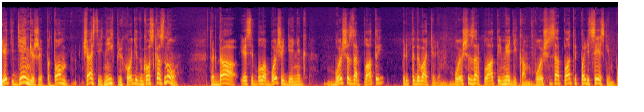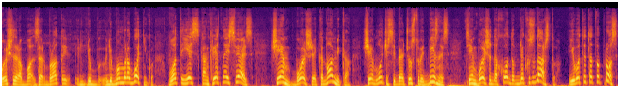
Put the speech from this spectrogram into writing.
И эти деньги же потом, часть из них приходит в госказну. Тогда, если было больше денег, больше зарплаты преподавателям, больше зарплаты медикам, больше зарплаты полицейским, больше зарплаты люб- любому работнику. Вот и есть конкретная связь. Чем больше экономика, чем лучше себя чувствует бизнес, тем больше доходов для государства. И вот этот вопрос.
